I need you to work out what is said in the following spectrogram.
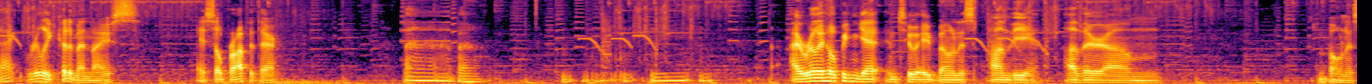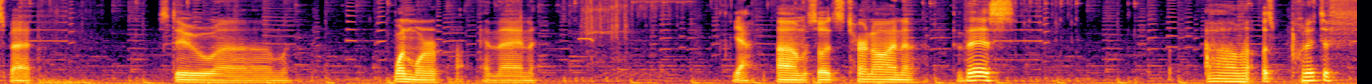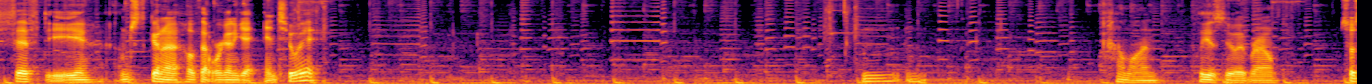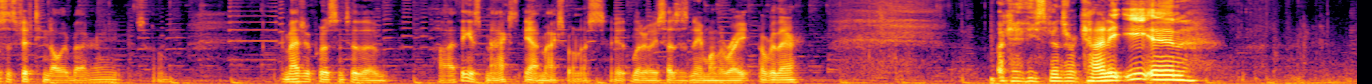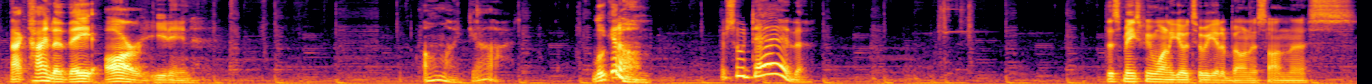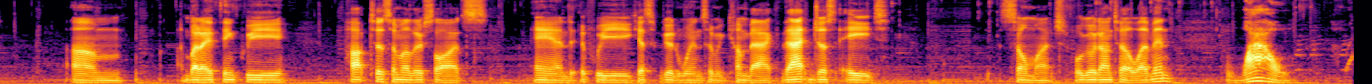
That really could have been nice. Hey, still profit there. Ba, ba. I really hope we can get into a bonus on the other um, bonus bet. Let's do um, one more and then yeah. Um, so let's turn on this. Um, let's put it to 50. I'm just gonna hope that we're gonna get into it. Come on. Please do it, bro. So this is $15 bet, right? So imagine it put us into the, uh, I think it's max, yeah, max bonus. It literally says his name on the right over there. Okay, these spins are kind of eating. Not kind of, they are eating. Oh my god. Look at them. They're so dead. This makes me want to go till we get a bonus on this. Um, but I think we hop to some other slots. And if we get some good wins and we come back, that just ate so much. We'll go down to 11. Wow.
